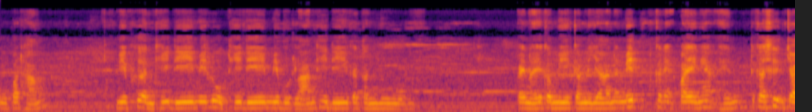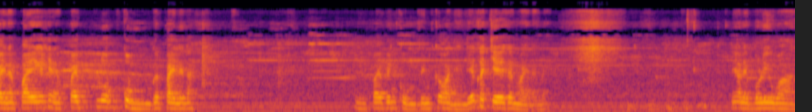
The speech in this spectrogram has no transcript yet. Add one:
อุปถัมภ์ มีเพื่อนที่ดี มีลูกที่ดี มีบุตรหลานที่ดีกตัญญูไปไหนก็มีกัลยาณมิตรก็เนี่ยไปอย่างเงี้ยเห็นก็ชื่นใจนะไปก็เนี่ยไปรวมกลุ่มกันไปเลยนะไปเป็นกลุ่มเป็นก้อนอย่างเดี๋ยวก็เจอกันใหม่นะแม่นี่อะไรบริวาร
